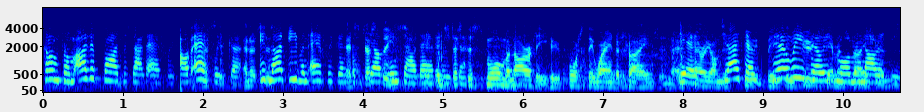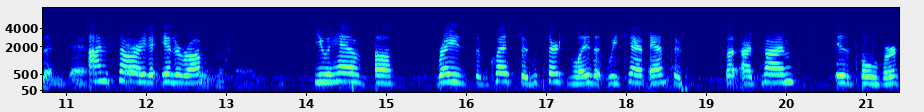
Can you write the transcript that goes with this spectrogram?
come from other parts of South Africa, of Africa. And it's it's just- not even Africans It's just, themselves in South Africa. it's just a small minority who force their way into trains and uh, Yes, carry on this just a huge, these very, huge very small demonstrations minority. And, uh, I'm sorry to interrupt. You have uh, raised some questions, certainly, that we can't answer, but our time is over,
